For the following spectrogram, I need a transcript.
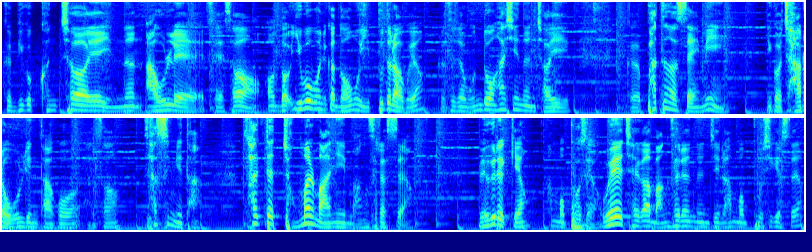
그 미국 근처에 있는 아울렛에서 어, 너 입어보니까 너무 이쁘더라고요. 그래서 저 운동하시는 저희 그 파트너 쌤이 이거 잘 어울린다고 해서 샀습니다. 살 때 정말 많이 망설였어요. 왜 그랬게요? 한번 보세요. 왜 제가 망설였는지를 한번 보시겠어요?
